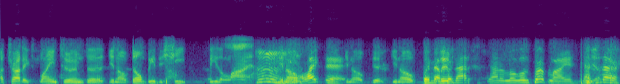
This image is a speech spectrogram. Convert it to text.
I try to explain to him to you know don't be the sheep, be the lion. Hmm, you know, I like that. you know, you you know, But not, live- but not, not a logo's prep lion. Not tonight.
